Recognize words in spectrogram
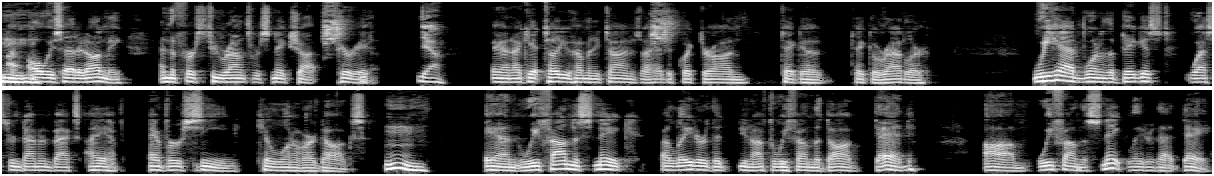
Mhm. I always had it on me. And the first two rounds were snake shot, period. Yeah. And I can't tell you how many times I had to quick draw and take a take a rattler. We had one of the biggest western diamondbacks I have ever seen kill one of our dogs. Mm. And we found the snake uh, later that, you know, after we found the dog dead, um, we found the snake later that day.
